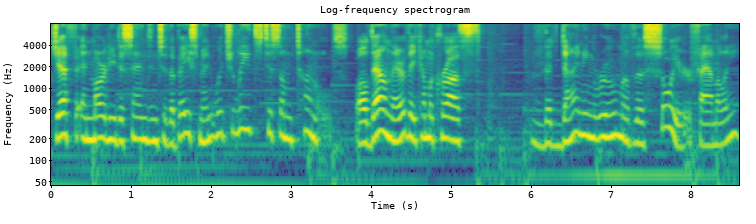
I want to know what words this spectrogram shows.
Jeff and Marty descend into the basement, which leads to some tunnels. While down there, they come across the dining room of the Sawyer family.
